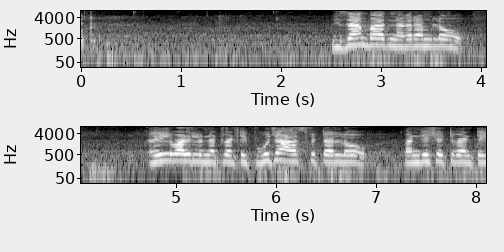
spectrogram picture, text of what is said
ఓకే. నిజామాబాద్ నగరంలో రైల్వాడిలో ఉన్నటువంటి పూజా హాస్పిటల్లో పనిచేసేటువంటి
